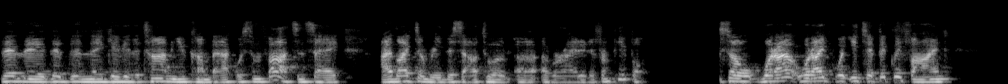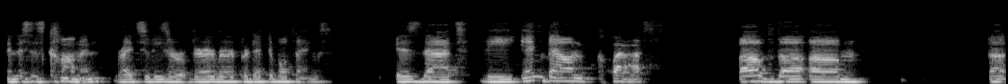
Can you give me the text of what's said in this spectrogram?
then they then they give you the time and you come back with some thoughts and say, I'd like to read this out to a, a variety of different people. So what I what I what you typically find and this is common, right? So these are very, very predictable things, is that the inbound class of the, um, uh,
